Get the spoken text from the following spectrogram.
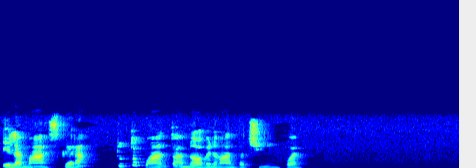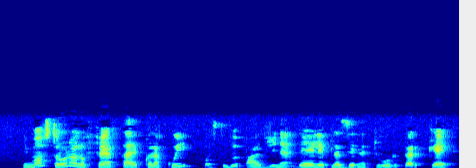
e la maschera, tutto quanto a 9,95. Vi mostro ora l'offerta, eccola qui, queste due pagine, delle Plaisir Nature perché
